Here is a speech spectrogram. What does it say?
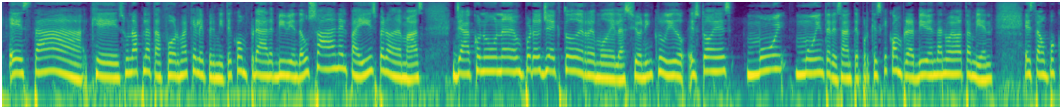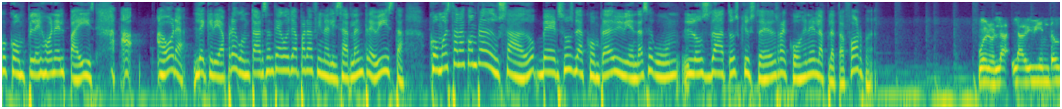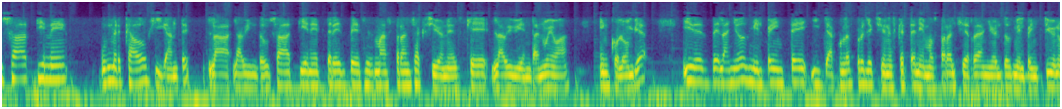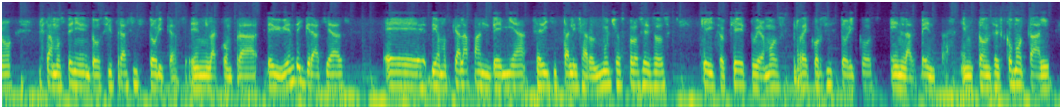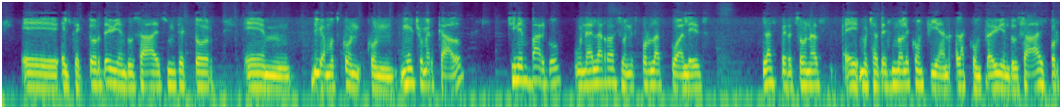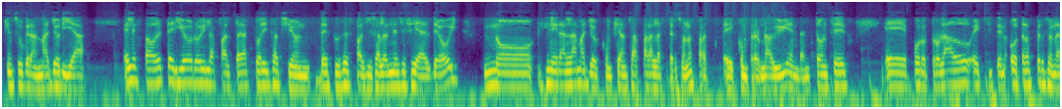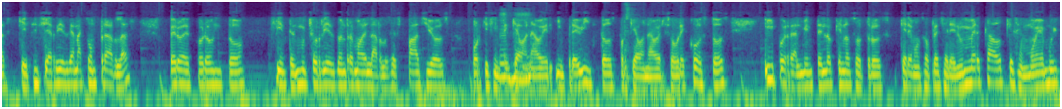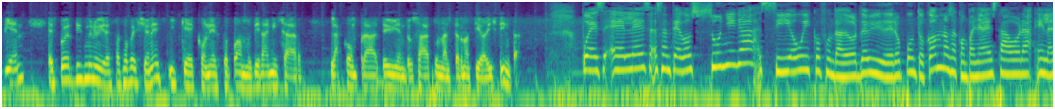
esta que es una plataforma que le permite comprar vivienda usada en el país, pero además ya con un, proyecto de remodelación incluido. Esto es muy, muy interesante porque es que comprar vivienda nueva también está un poco complejo en el país. Ah, Ahora, le quería preguntar, Santiago, ya para finalizar la entrevista, ¿cómo está la compra de usado versus la compra de vivienda según los datos que ustedes recogen en la plataforma? Bueno, la, vivienda usada tiene un mercado gigante. La, la vivienda usada tiene tres veces más transacciones que la vivienda nueva en Colombia y desde el año 2020 y ya con las proyecciones que tenemos para el cierre de año del 2021 estamos teniendo cifras históricas en la compra de vivienda y gracias eh, digamos que a la pandemia se digitalizaron muchos procesos que hizo que tuviéramos récords históricos en las ventas. Entonces, como tal, eh, el sector de vivienda usada es un sector, em, digamos, con, con mucho mercado. Sin embargo, una de las razones por las cuales las personas eh, muchas veces no le confían a la compra de vivienda usada es porque en su gran mayoría el estado de deterioro y la falta de actualización de estos espacios a las necesidades de hoy no generan la mayor confianza para las personas para eh, comprar una vivienda. Entonces, eh, por otro lado, existen otras personas que sí se arriesgan a comprarlas, pero de pronto sienten mucho riesgo en remodelar los espacios porque sienten que van a haber imprevistos, porque van a haber sobrecostos y pues realmente lo que nosotros queremos ofrecer en un mercado que se mueve muy bien es poder disminuir estas objeciones y que con esto podamos dinamizar la compra de vivienda usada una alternativa distinta. Pues él es Santiago Zúñiga, CEO y cofundador de vividero.com. Nos acompaña a esta hora en la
